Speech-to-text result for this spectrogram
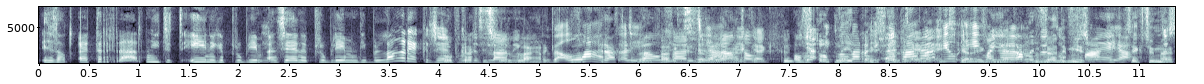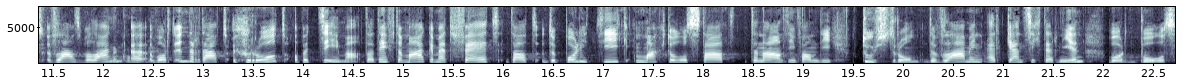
is dat uiteraard niet het enige probleem. En zijn er problemen die belangrijker zijn voor de is veel Vlaming? belangrijker. Welvaart. Welvaart, belangrijker. Als het Ja, erop ik wil daar, neerkomt, ik wil daar heel Ja, even Maar je eh, kan het een Mevrouw punt de Meer, maken. Ja. zegt u maar. Dus Vlaams Belang uh, weer. wordt inderdaad groot op het thema. Dat heeft te maken met het feit dat de politiek machteloos staat ten aanzien van die toestroom. De Vlaming herkent zich daar niet in, wordt boos.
